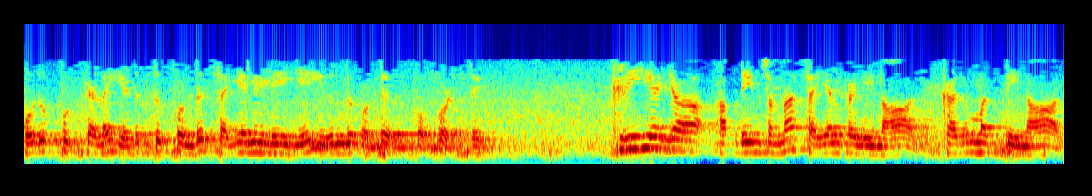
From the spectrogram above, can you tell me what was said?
பொறுப்புகளை எடுத்துக்கொண்டு செயலிலேயே இருந்து கொண்டு இருக்கும் பொழுது கிரியையா அப்படின்னு சொன்னா செயல்களினால் கர்மத்தினால்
